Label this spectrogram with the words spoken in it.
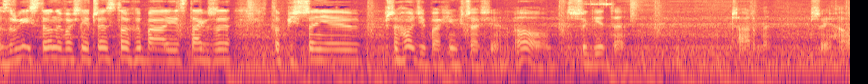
z drugiej strony właśnie często chyba jest tak, że to piszczenie przechodzi po jakimś czasie. O, 3GT. Czarne. Przyjechało.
